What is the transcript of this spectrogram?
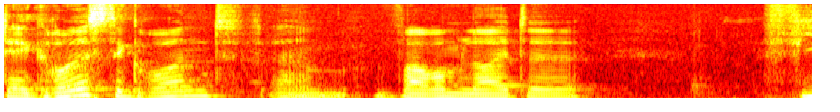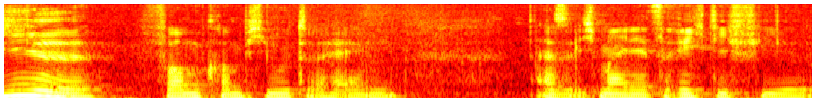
der größte Grund, ähm, warum Leute viel vom Computer hängen. Also ich meine jetzt richtig viel,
